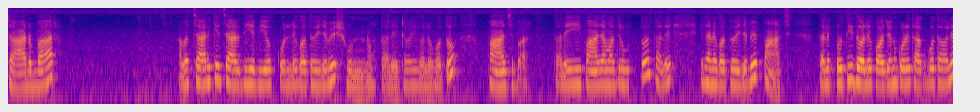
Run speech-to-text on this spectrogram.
চারবার। আবার চারকে চার দিয়ে বিয়োগ করলে কত হয়ে যাবে? শূন্য। তাহলে এটা হয়ে গেল কত? পাঁচবার। তাহলে এই পাঁচ আমাদের উত্তর। তাহলে এখানে কত হয়ে যাবে? পাঁচ। তাহলে প্রতি দলে কজন করে থাকব? তাহলে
